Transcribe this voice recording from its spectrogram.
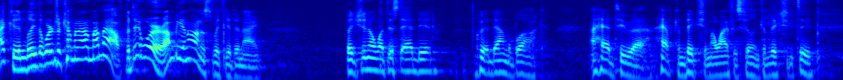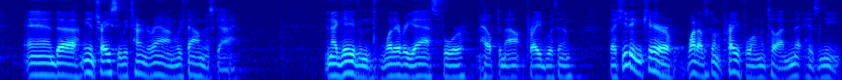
I couldn't believe the words were coming out of my mouth, but they were. I'm being honest with you tonight. But you know what this dad did? We went down the block. I had to uh, have conviction. My wife was feeling conviction too. And uh, me and Tracy, we turned around and we found this guy. And I gave him whatever he asked for, helped him out, prayed with him. But he didn't care what I was going to pray for him until I met his need.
